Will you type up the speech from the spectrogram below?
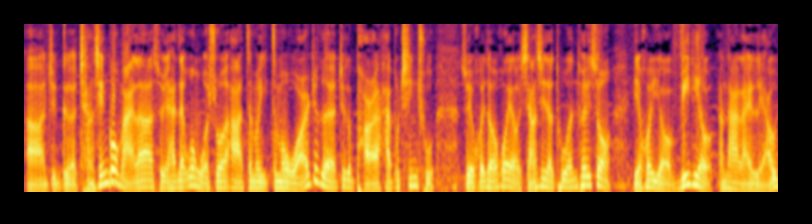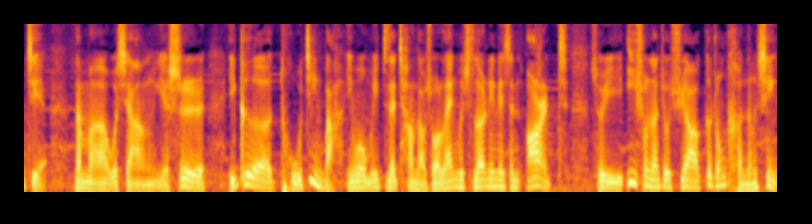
啊，这个抢先购买了，所以还在问我说啊，怎么怎么玩这个这个牌还不清楚，所以回头会有详细的图文推送，也会有 video 让大家来了解。那么我想也是一个途径吧，因为我们一直在倡导说 language learning is an art，所以艺术呢就需要各种可能性，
